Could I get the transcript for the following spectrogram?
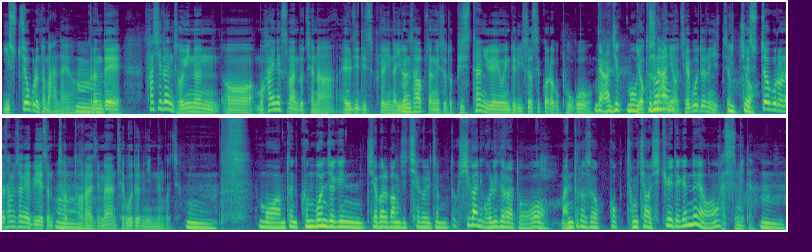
이 수적으로는 더 많아요. 음. 그런데 사실은 저희는 어 뭐 하이닉스 반도체나 LG 디스플레이나 이런 음. 사업장에서도 비슷한 유해 요인들이 있었을 거라고 보고. 근데 아직 뭐 역시 드러난... 아니요 제보들은 있죠. 있죠. 수적으로는 삼성에 비해서는 음. 덜하지만 제보들은 있는 거죠. 음. 뭐 아무튼 근본적인 재발 방지책을 좀 또 시간이 걸리더라도 예. 만들어서 꼭 정착을 시켜야 되겠네요. 맞습니다. 음.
